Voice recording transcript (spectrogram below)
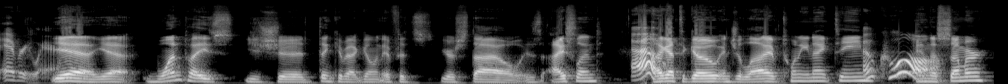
everywhere Yeah, yeah. One place you should think about going if it's your style is Iceland. oh I got to go in July of 2019. oh cool in the summer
